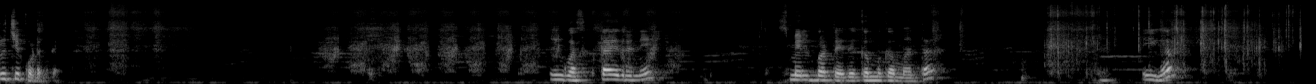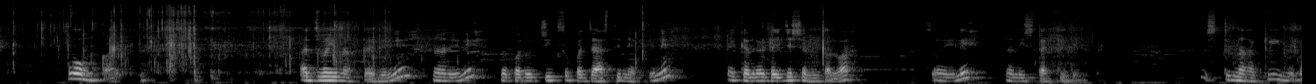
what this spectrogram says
ರುಚಿ ಕೊಡುತ್ತೆ. ಹಿಂಗೆ ಹೊಸ್ತಾ ಇದ್ರೇ ಸ್ಮೆಲ್ ಬರ್ತಾಯಿದೆ ಗಮ್ಮ ಗಮ್ಮ ಅಂತ. ಈಗ ಓಮ್ ಕಾಳು ಅಜ್ವೈನ್ ಹಾಕ್ತಾಯಿದ್ದೀನಿ ನಾನಿಲ್ಲಿ ಸ್ವಲ್ಪ ರುಚಿಗೆ ಸ್ವಲ್ಪ ಜಾಸ್ತಿನೇ ಹಾಕ್ತೀನಿ. ಡೈಜೆಷನ್ ಡೈಜೆಷನ್ಗಲ್ವಾ ಸೊ ಇಲ್ಲಿ ನಾನು ಇಷ್ಟು ಹಾಕಿದ್ದೀನಿ. ಇಷ್ಟನ್ನು ಹಾಕಿ ಇವಾಗ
